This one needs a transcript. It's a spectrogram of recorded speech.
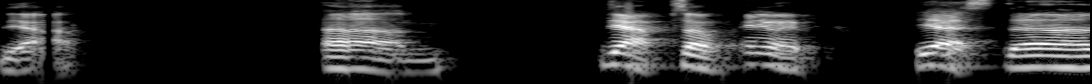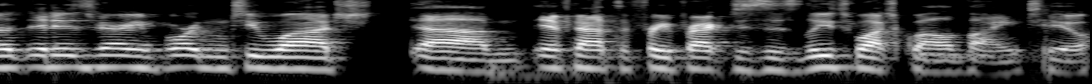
Yeah. Um yeah, so anyway, yes, the it is very important to watch um if not the free practices, at least watch qualifying too.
